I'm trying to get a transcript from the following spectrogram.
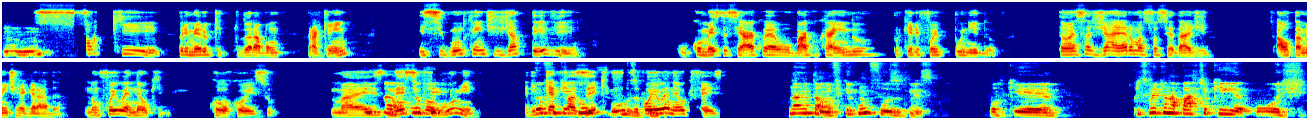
Uhum. Só que, primeiro, que tudo era bom pra quem? E segundo, que a gente já teve. O começo desse arco é o barco caindo porque ele foi punido. Então, essa já era uma sociedade altamente regrada. Não foi o Enel que colocou isso. Mas Então, nesse eu fiquei- volume, ele eu quer fazer que foi o. Enel que fez. Não, então, eu fiquei confuso com isso. Porque, principalmente na parte que os.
